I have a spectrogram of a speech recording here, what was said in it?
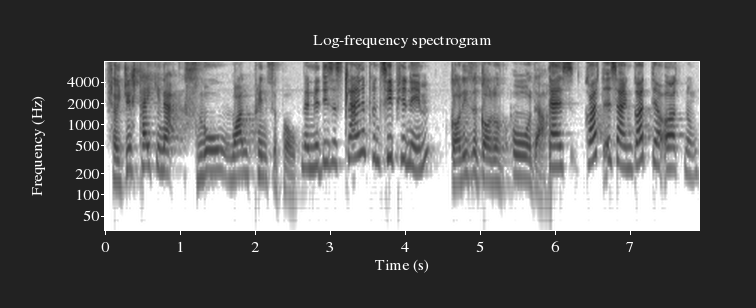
So just taking that small one principle, Wenn wir dieses kleine Prinzip hier nehmen, God is a God of order. da ist Gott ist ein Gott der Ordnung.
